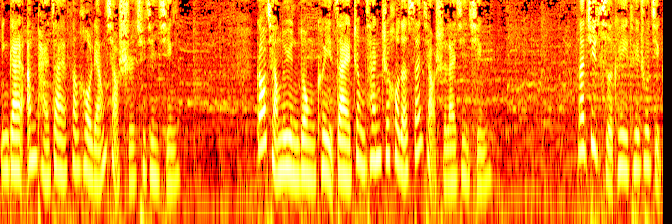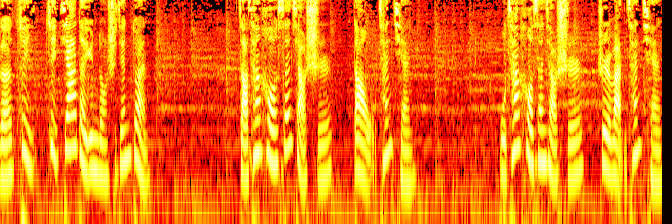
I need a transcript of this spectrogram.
应该安排在饭后两小时去进行。高强度运动可以在正餐之后的三小时来进行。那据此可以推出几个最最佳的运动时间段：早餐后三小时到午餐前，午餐后三小时至晚餐前，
